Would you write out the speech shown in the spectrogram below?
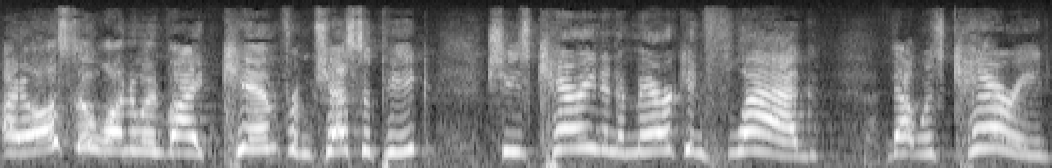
I also want to invite Kim from Chesapeake. She's carrying an American flag that was carried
